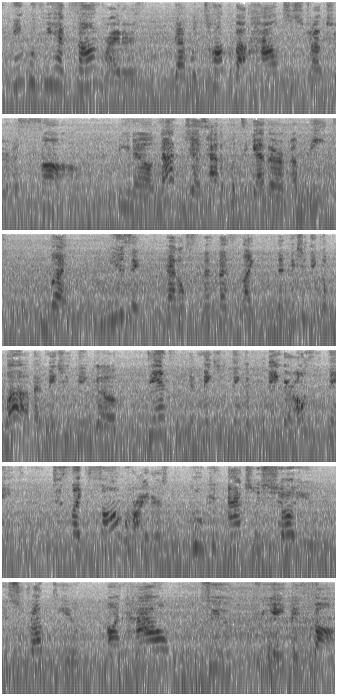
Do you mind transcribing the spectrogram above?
think if we had songwriters that would talk about how to structure a song, you know, not just how to put together a beat, but music that'll that, that's like that makes you think of love, that makes you think of dancing that makes you think of anger, all these things. Just like songwriters who can actually show you, instruct you on how to create a song.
